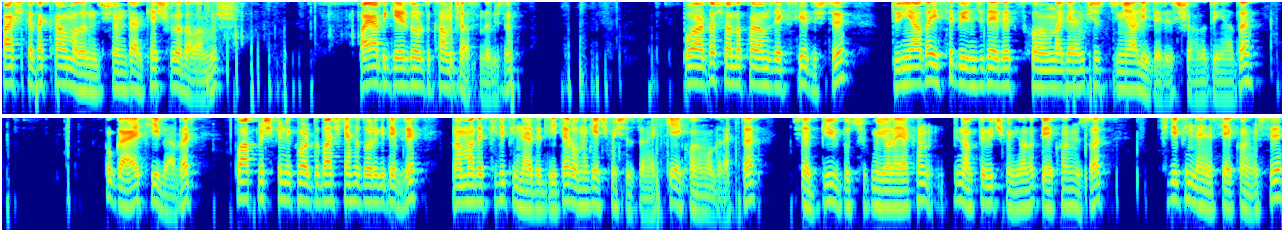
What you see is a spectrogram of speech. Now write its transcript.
Başka da kalmadığını düşünüyorum derken şurada da varmış. Baya bir geride ordu kalmış aslında bizim. Bu arada şu anda paramız eksiye düştü. Dünyada ise birinci devlet konumuna gelmişiz. Dünya lideriz şu anda dünyada. Bu gayet iyi bir haber. Bu 60 binlik ordu başkente doğru gidebilir. Normalde Filipinler'de lider onu geçmişiz demek ki ekonomi olarak da. Şöyle 1,5 milyona yakın 1.3 milyonluk bir ekonomimiz var. Filipinlerin ise ekonomisi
